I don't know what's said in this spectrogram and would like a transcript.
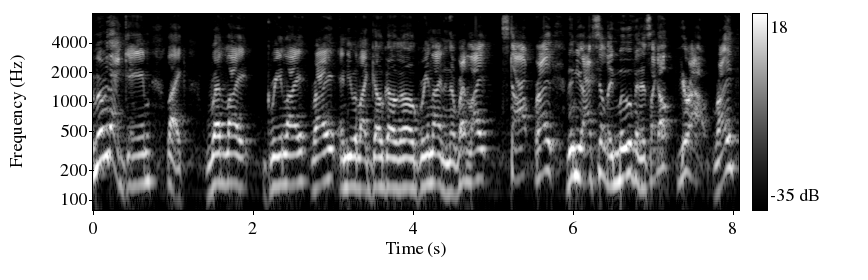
Remember that game, like red light, green light, right? And you would like go, go, go, green light, and the red light, stop, right? Then you accidentally move and it's like, oh, you're out, right?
